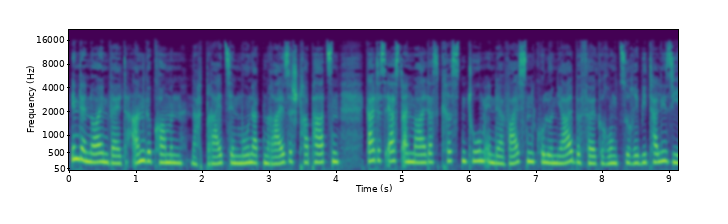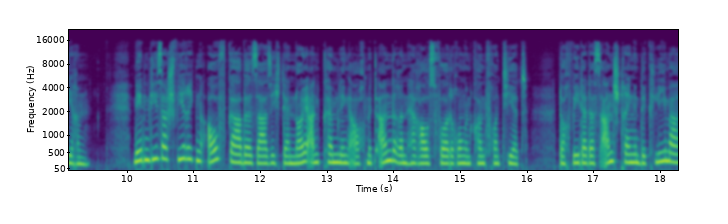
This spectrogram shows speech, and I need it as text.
In der neuen Welt angekommen, nach 13 Monaten Reisestrapazen, galt es erst einmal, das Christentum in der weißen Kolonialbevölkerung zu revitalisieren. Neben dieser schwierigen Aufgabe sah sich der Neuankömmling auch mit anderen Herausforderungen konfrontiert. Doch weder das anstrengende Klima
